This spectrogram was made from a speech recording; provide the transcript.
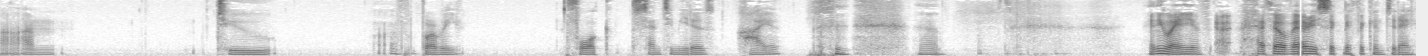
Uh, I'm two, uh, probably four centimeters higher Uh, anyway, I felt very significant today.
